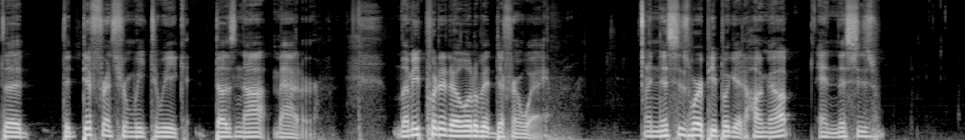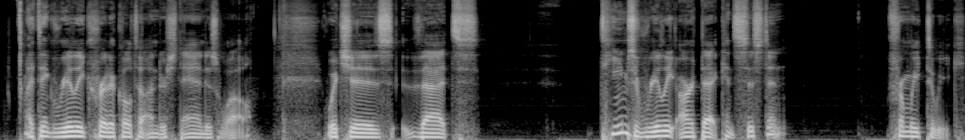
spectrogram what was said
the the difference from week to week does not matter. Let me put it a little bit different way. And this is where people get hung up and this is I think really critical to understand as well, which is that teams really aren't that consistent from week to week.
